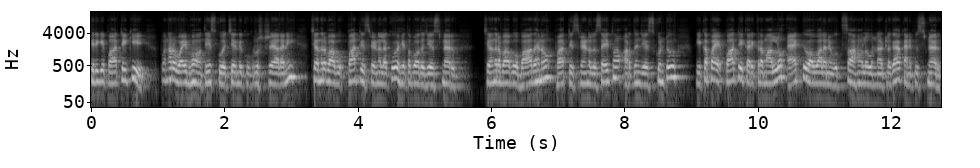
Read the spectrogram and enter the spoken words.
తిరిగి పార్టీకి పునర్వైభవం తీసుకువచ్చేందుకు కృషి చేయాలని చంద్రబాబు పార్టీ శ్రేణులకు హితబోధ చేస్తున్నారు. చంద్రబాబు బాధను పార్టీ శ్రేణులు సైతం అర్థం చేసుకుంటూ ఇకపై పార్టీ కార్యక్రమాల్లో యాక్టివ్ అవ్వాలనే ఉత్సాహంలో ఉన్నట్లుగా కనిపిస్తున్నారు.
